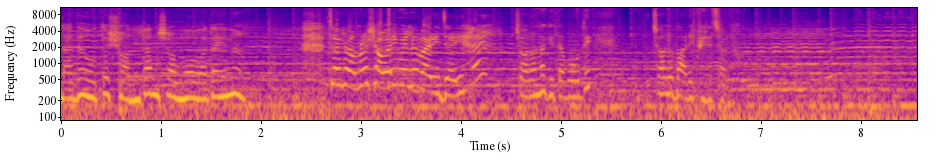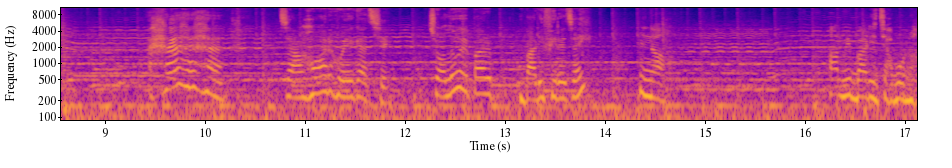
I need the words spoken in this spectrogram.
দাদা ও তো সন্তান সম্ভব তাই না? চলো আমরা সবাই মিলে বাড়ি যাই হ্যাঁ? চলো না গীতা বৌদি চলো বাড়ি ফিরে চলো। হ্যাঁ হ্যাঁ হ্যাঁ যা হওয়ার হয়ে গেছে। চলো এবার বাড়ি ফিরে যাই। না। আমি বাড়ি যাব না।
